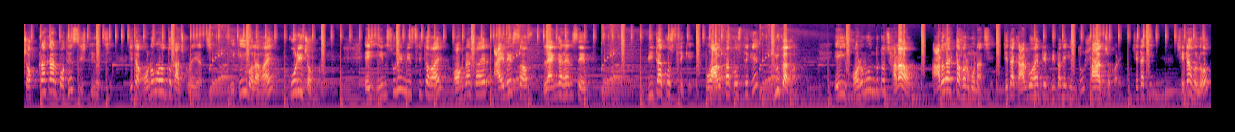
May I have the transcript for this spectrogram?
চক্রাকার পথের সৃষ্টি হচ্ছে। যেটা অনবরত কাজ করে যাচ্ছে। একেই বলা হয় করিচক্র। এই ইনসুলিন নিঃসৃত হয় অগ্নাশয়ের আইলেটস অফ ল্যাঙ্গারহ্যান্সের বিটা কোষ থেকে ও আলফা কোষ থেকে গ্লুকাগন। এই হরমোন দুটো ছাড়াও আরও একটা হরমোন আছে, যেটা কার্বোহাইড্রেট বিপাকে কিন্তু সাহায্য করে। সেটা কি? সেটা হলো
